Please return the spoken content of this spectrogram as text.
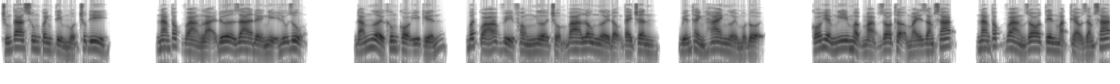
chúng ta xung quanh tìm một chút đi. Nam tóc vàng lại đưa ra đề nghị hữu dụng. Đám người không có ý kiến, bất quá vì phòng ngừa trộm ba lô người động tay chân, biến thành hai người một đội. Có hiểm nghi mập mạp do thợ máy giám sát, nam tóc vàng do tên mặt thẻo giám sát,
